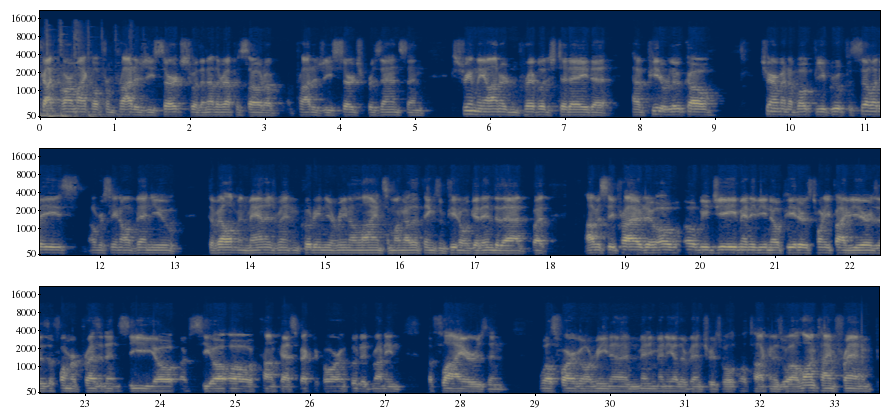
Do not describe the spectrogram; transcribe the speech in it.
Scott Carmichael from Prodigy Search with another episode of Prodigy Search Presents, and extremely honored and privileged today to have Peter Luukko, Chairman of Oak View Group Facilities, overseeing all venue development management, including the Arena Alliance, among other things, and Peter will get into that. But obviously, prior to o- OVG, many of you know Peter's 25 years as a former president and CEO or COO of Comcast Spectacor, included running the Flyers and Wells Fargo Arena and many, many other ventures. We'll, we'll talk in as well. A longtime friend.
